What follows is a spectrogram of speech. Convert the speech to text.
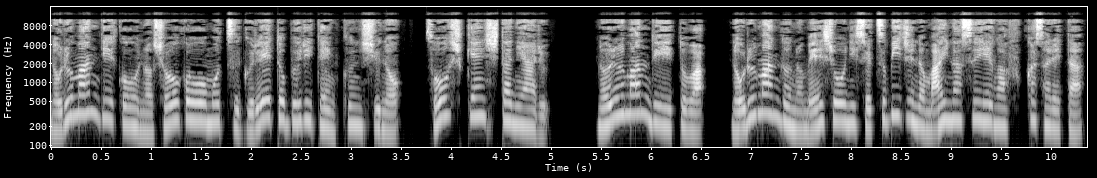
ノルマンディ公の称号を持つグレートブリテン君主の総主権下にある。ノルマンディとは、ノルマンドの名称に設備時のマイナス家が付加された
